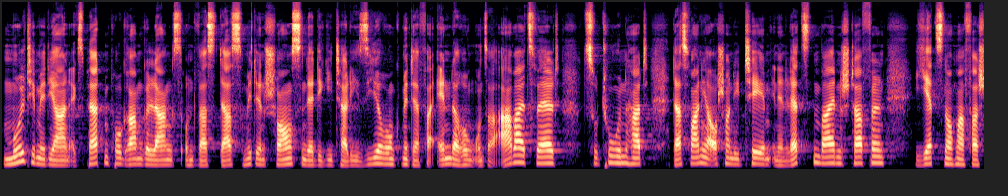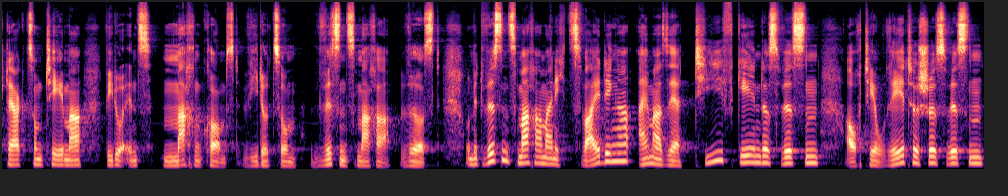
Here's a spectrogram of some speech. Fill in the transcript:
multimedialen Expertenprogramm gelangst und was das mit den Chancen der Digitalisierung, mit der Veränderung unserer Arbeitswelt zu tun hat. Das waren ja auch schon die Themen in den letzten beiden Staffeln. Jetzt nochmal verstärkt zum Thema, wie du ins Machen kommst, wie du zum Wissensmacher wirst. Und mit Wissensmacher meine ich zwei Dinge. Einmal sehr tiefgehendes Wissen, auch theoretisches Wissen,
